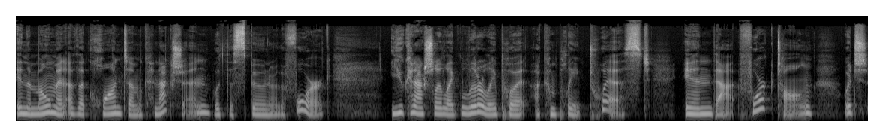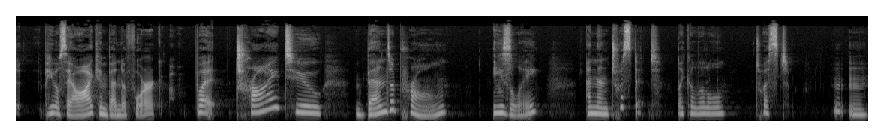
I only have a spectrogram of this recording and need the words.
in the moment of the quantum connection with the spoon or the fork, you can actually like literally put a complete twist in that fork tongue, which people say, oh, I can bend a fork. But try to bend a prong easily and then twist it like a little twist. Mm-mm,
